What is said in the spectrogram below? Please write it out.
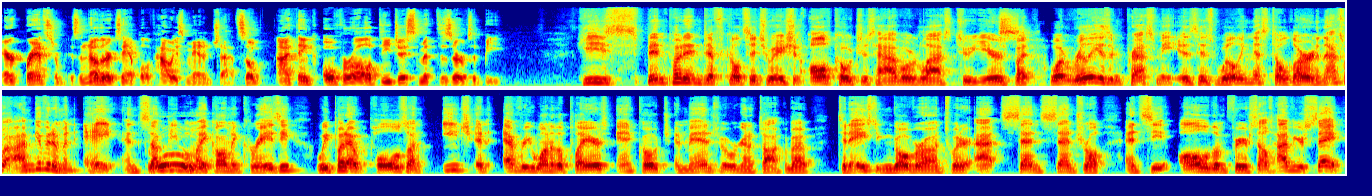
Erik Brannstrom is another example of how he's managed that. So I think overall, DJ Smith deserves a B. He's been put in difficult situation. All coaches have over the last two years. But what really has impressed me is his willingness to learn. And that's why I'm giving him an A. And some Ooh. people might call me crazy. We put out polls on each and every one of the players and coach and management we're going to talk about today. So you can go over on Twitter at Sens Central and see all of them for yourself. Have your say. A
